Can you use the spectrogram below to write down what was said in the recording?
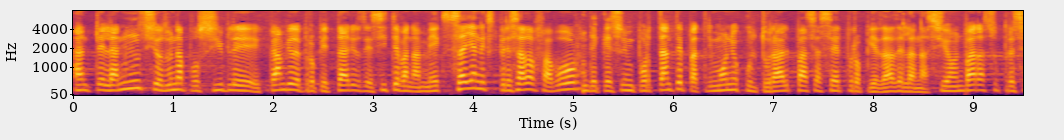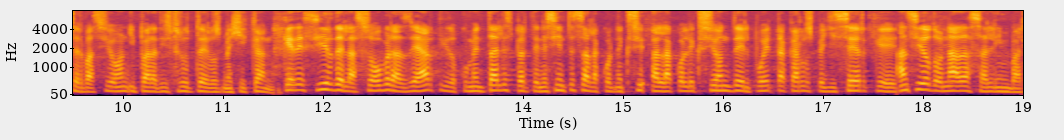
ante el anuncio de una posible cambio de propietarios de Cite Banamex, se hayan expresado a favor de que su importante patrimonio cultural pase a ser propiedad de la nación para su preservación y para disfrute de los mexicanos. ¿Qué decir de las obras de arte y documentales pertenecientes a la, colección del poeta Carlos Pellicer que han sido donadas al IMBAL?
